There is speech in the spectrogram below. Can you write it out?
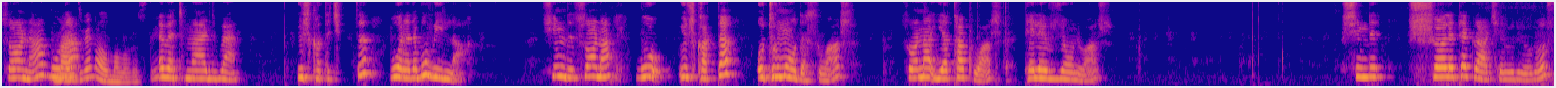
Sonra burada Merdiven olmalı orası değil mi? evet merdiven üst kata çıktı. Bu arada bu villa. Şimdi sonra bu üst katta oturma odası var. Sonra yatak var. Televizyon var. Şimdi şöyle tekrar çeviriyoruz.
